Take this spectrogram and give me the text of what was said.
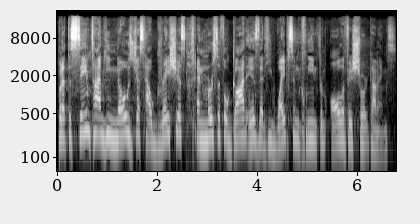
but at the same time, he knows just how gracious and merciful God is that he wipes him clean from all of his shortcomings.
